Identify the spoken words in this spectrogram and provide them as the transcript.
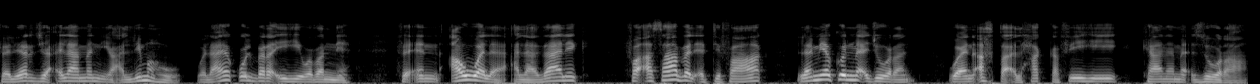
فليرجع إلى من يعلمه ولا يقول برأيه وظنه فإن عول على ذلك فأصاب الاتفاق لم يكن مأجورا وإن أخطأ الحق فيه كان مأزورا.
